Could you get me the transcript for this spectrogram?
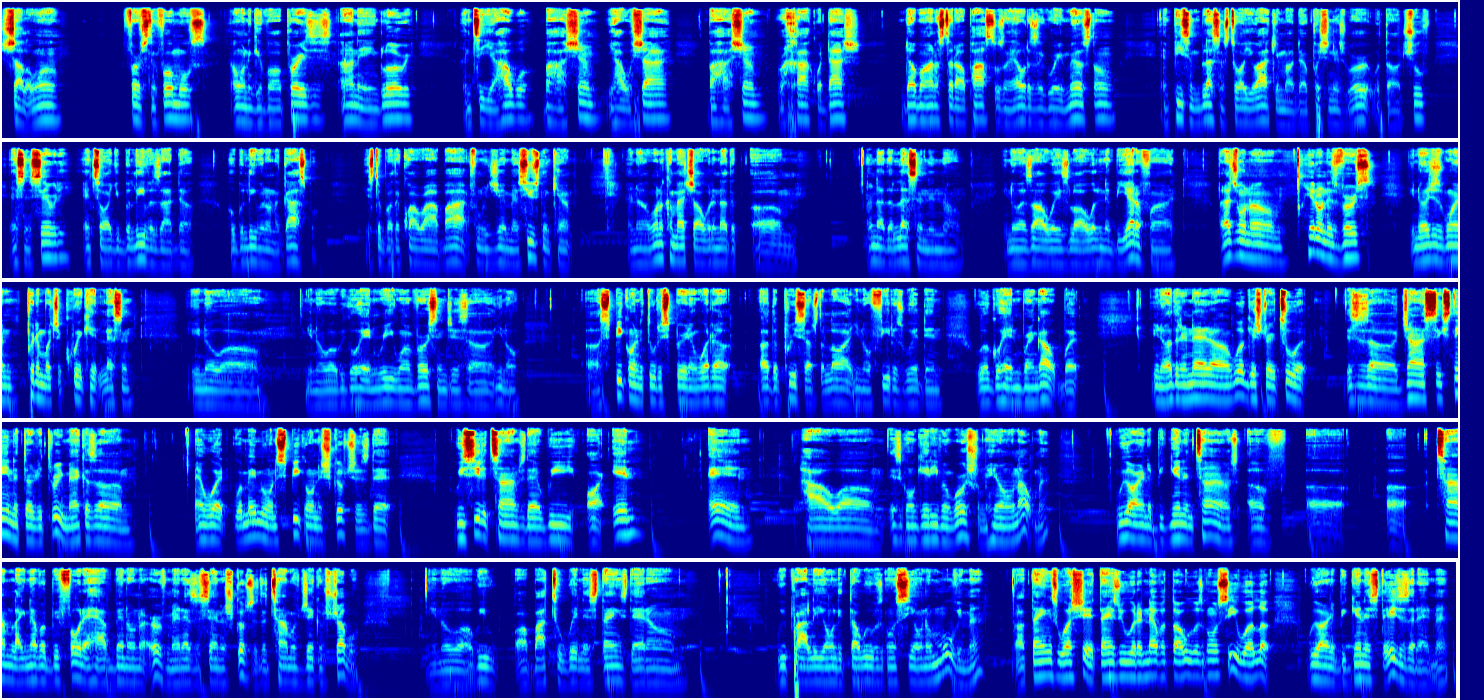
Shalom. First and foremost, I want to give all praises, honor, and glory unto Yahweh, Bahashem, Yahawashi, Bahashem, Rachak Wadash. Double honors to the apostles and elders of Great Millstone, and peace and blessings to all you Akim out there pushing this word with all truth and sincerity, and to all you believers out there who believe in on the gospel. It's the brother Kwara Abad from the GMS Houston camp, and uh, I want to come at y'all with another. Um, another lesson and um, you know as always law willing to be edifying. But i just want to um, hit on this verse. You know it's just one pretty much a quick hit lesson. You know uh, you know uh, we go ahead and read one verse and just uh, you know uh, speak on it through the spirit and what other precepts the lord you know feed us with then we'll go ahead and bring out. But you know other than that uh, we'll get straight to it. This is uh john 16 to 33 man because um and what, what made me want to speak on the scriptures that we see the times that we are in and how um, it's going to get even worse from here on out, man. We are in the beginning times of uh, uh, time like never before that have been on the earth, man. As it says in the scriptures, the time of Jacob's trouble. You know, uh, we are about to witness things that um we probably only thought we was gonna see on a movie, man. Or things, well, shit, things we would have never thought we was gonna see. Well, look, we are in the beginning stages of that, man.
